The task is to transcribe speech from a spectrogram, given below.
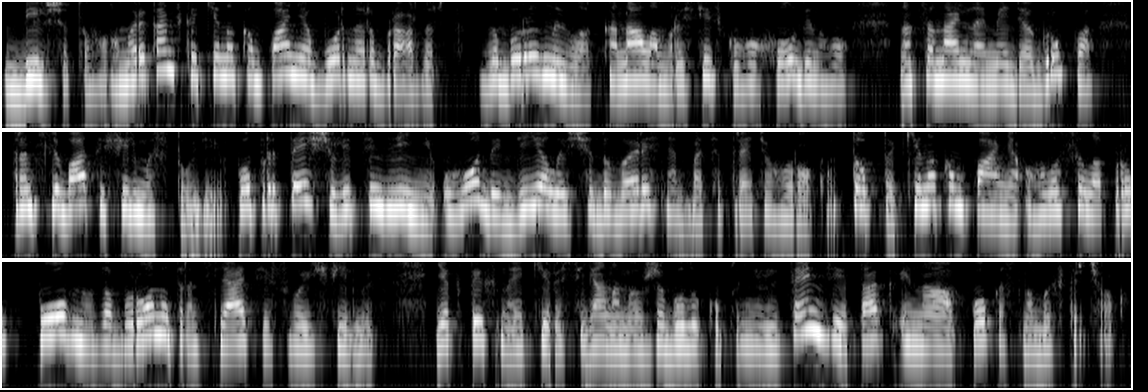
Більше того, американська кінокомпанія Warner Bros. заборонила каналам російського холдингу Національна медіагрупа транслювати фільми студії, попри те, що ліцензійні угоди діяли ще до вересня 2023 року. Тобто кінокомпанія оголосила про повну заборону трансляції своїх фільмів, як тих, на які росіянами вже були куплені ліцензії, так і на показ нових стрічок.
